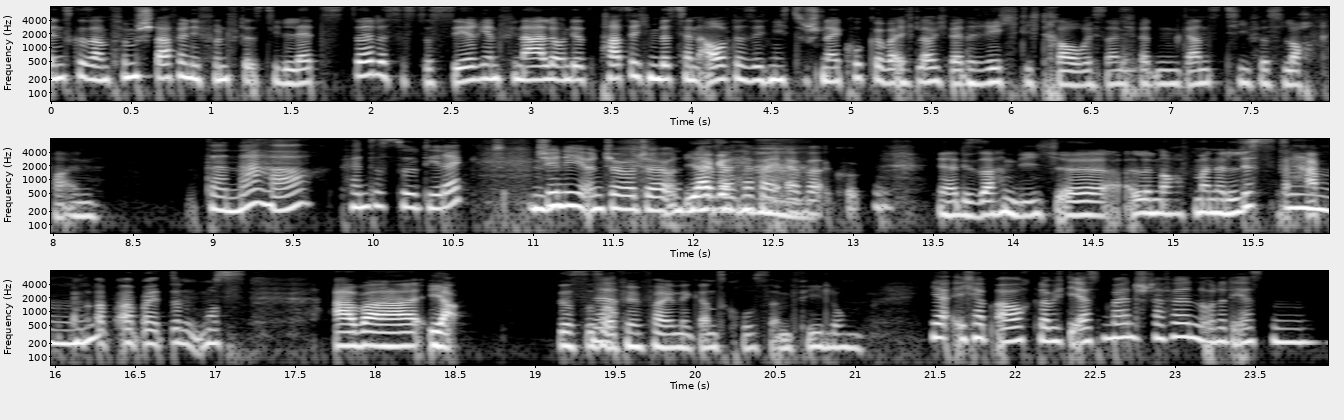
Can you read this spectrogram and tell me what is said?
insgesamt fünf Staffeln. Die fünfte ist die letzte. Das ist das Serienfinale. Und jetzt passe ich ein bisschen auf, dass ich nicht zu schnell gucke, weil ich glaube, ich werde richtig traurig sein. Ich werde in ein ganz tiefes Loch fallen. Danach könntest du direkt Ginny und Georgia und Ja, Never genau. Have I Ever gucken. Ja, die Sachen, die ich äh, alle noch auf meiner Liste habe Mhm. und abarbeiten muss. Aber ja, das ist Ja. auf jeden Fall eine ganz große Empfehlung. Ja, ich habe auch, glaube ich, die ersten beiden Staffeln oder die ersten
